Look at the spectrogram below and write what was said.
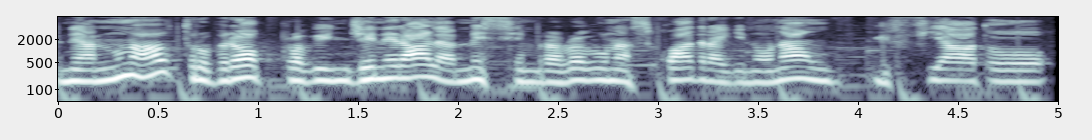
ne hanno un altro, però proprio in generale a me sembra proprio una squadra che non ha un, il fiato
